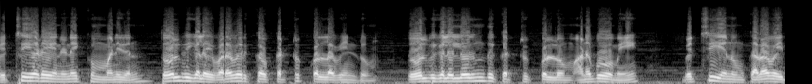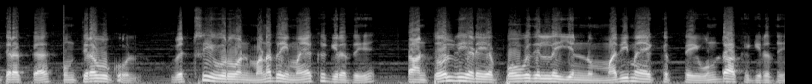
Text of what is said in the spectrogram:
வெற்றியடைய நினைக்கும் மனிதன் தோல்விகளை வரவேற்க கற்றுக்கொள்ள வேண்டும். தோல்விகளிலிருந்து கற்றுக்கொள்ளும் அனுபவமே வெற்றி எனும் கதவை திறக்க திறவுகோல். வெற்றி ஒருவன் மனதை மயக்குகிறது தான் தோல்வியடையப் போவதில்லை என்னும் மதிமயக்கத்தை உண்டாக்குகிறது.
